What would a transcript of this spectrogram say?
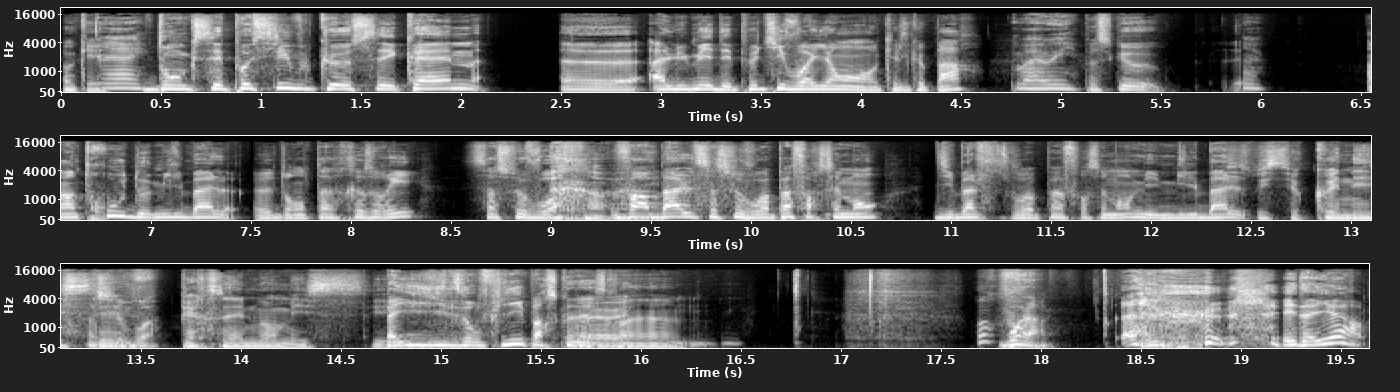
Ok. Ouais. Donc c'est possible que c'est quand même euh, allumé des petits voyants quelque part. Bah oui. Parce que Ouais. un trou de 1000 balles euh, dans ta trésorerie, ça se voit. Ah ouais. 20 balles, ça se voit pas forcément. 10 balles, ça se voit pas forcément, mais 1000 balles, Ils se connaissaient se voit. personnellement, mais c'est. bah, ils ont fini par se connaître. Ouais, ouais. euh. Voilà. et d'ailleurs,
